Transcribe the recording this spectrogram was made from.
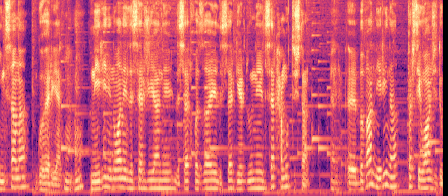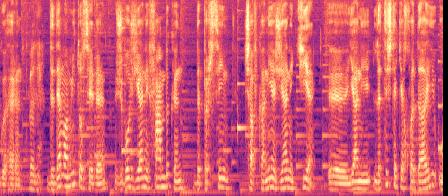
ئینسانە گوهریە نێرینین وانێ لەسەر ژیانێ لەسەر خۆزایە لەسەر گردردونێ لەسەر هەموو تشتان بڤان نێرینە پرسی وانجی دگوهرن ددەما میتۆسێ دە ji بۆ ژیانێ فام بکن دپرسین çavkaniya jiyanê kiye yanî li tiştekê xwedayî û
